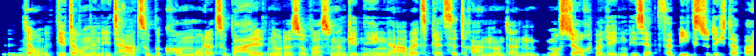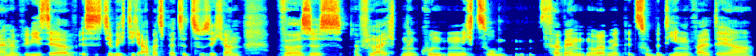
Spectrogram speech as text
darum, geht darum, einen Etat zu bekommen oder zu behalten oder sowas. Und dann geht, hängen da Arbeitsplätze dran. Und dann musst du auch überlegen, wie sehr verbiegst du dich dabei? Ne? Wie sehr ist es dir wichtig, Arbeitsplätze zu sichern versus vielleicht einen Kunden nicht zu verwenden oder mit zu bedienen, weil der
